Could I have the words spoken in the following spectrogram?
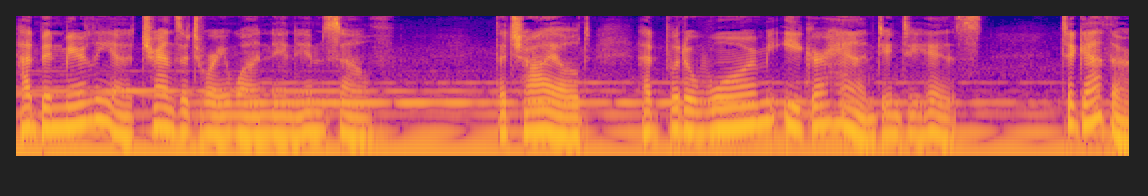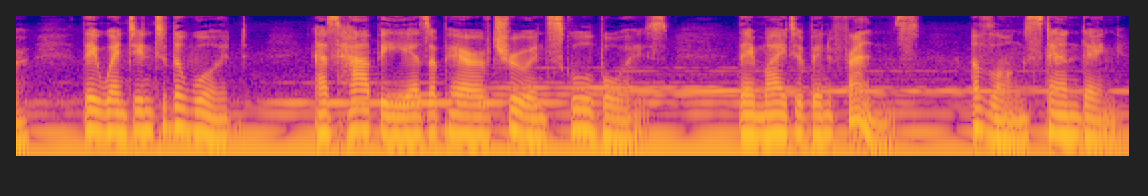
had been merely a transitory one in himself. The child had put a warm, eager hand into his. Together, they went into the wood, as happy as a pair of truant schoolboys. They might have been friends of long standing.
